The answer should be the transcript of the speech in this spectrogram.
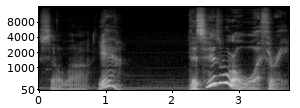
So, uh, yeah, this is World War III.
